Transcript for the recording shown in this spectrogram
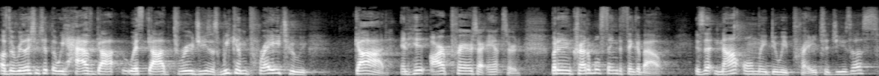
of the relationship that we have got with God through Jesus, we can pray to God and hit, our prayers are answered. But an incredible thing to think about is that not only do we pray to Jesus,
